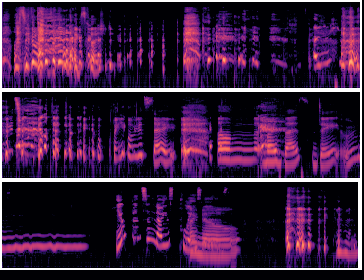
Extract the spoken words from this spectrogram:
let's move on to the next question. Are you sure? what do you want me to say? Um, my best date. Mm, You've been to nice places. I know. Mhm.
